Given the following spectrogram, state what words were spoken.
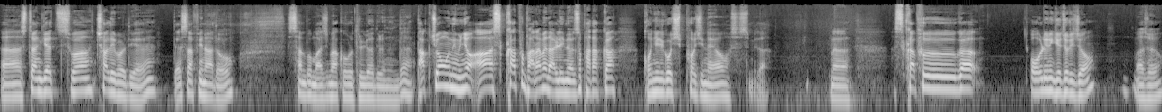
아, 스탄 게츠와 찰리 버드의 데사피나도 3부 마지막 곡으로 들려드렸는데 박종호 님은요. 아 스카프 바람에 날리면서 바닷가 거닐고 싶어지네요. 썼습니다. 네. 스카프가 어울리는 계절이죠. 맞아요.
